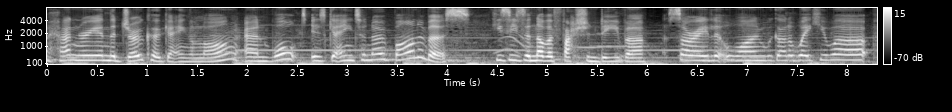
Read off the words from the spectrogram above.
Henry and the Joker getting along, and Walt is getting to know Barnabas. He sees another fashion diva. Sorry, little one, we gotta wake you up.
